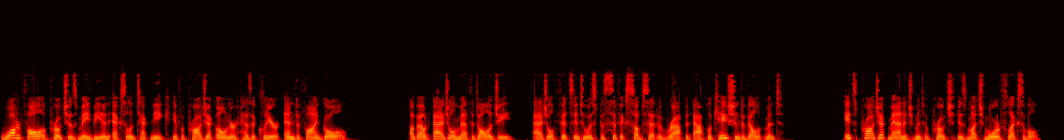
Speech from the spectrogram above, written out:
Waterfall approaches may be an excellent technique if a project owner has a clear and defined goal. About Agile methodology, Agile fits into a specific subset of rapid application development. Its project management approach is much more flexible.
